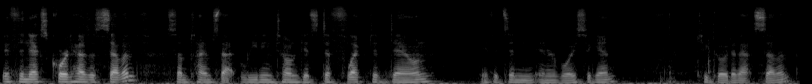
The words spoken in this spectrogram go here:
if the next chord has a seventh, sometimes that leading tone gets deflected down if it's in an inner voice again to go to that seventh.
